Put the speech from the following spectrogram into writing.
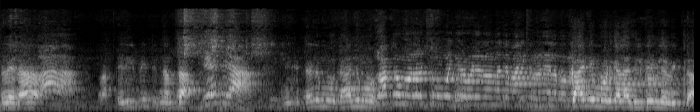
నువ్వేనా? నీకు ధాన్యము. కానీ మూడు గలాసులు బియ్యం లేవు ఇంట్లో.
